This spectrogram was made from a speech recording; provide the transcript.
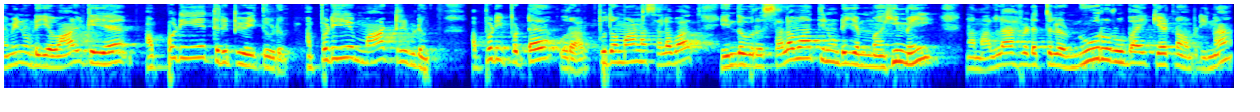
நம்மினுடைய வாழ்க்கையை அப்படியே திருப்பி வைத்துவிடும். அப்படியே மாற்றிவிடும். அப்படிப்பட்ட ஒரு அற்புதமான செலவாத். இந்த ஒரு செலவாத்தினுடைய மகிமை நம்ம அல்லாஹ்விடத்தில் நூறு ரூபாய் கேட்டோம் அப்படின்னா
